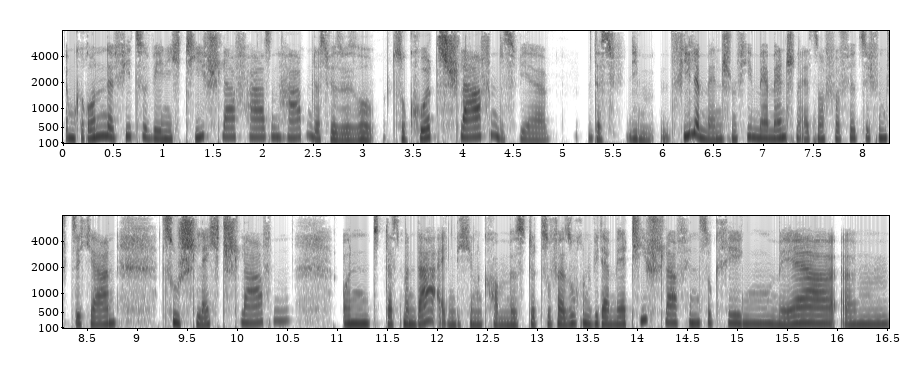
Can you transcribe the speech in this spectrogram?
im Grunde viel zu wenig Tiefschlafphasen haben, dass wir so zu kurz schlafen, dass wir dass die viele Menschen, viel mehr Menschen als noch vor 40, 50 Jahren zu schlecht schlafen und dass man da eigentlich hinkommen müsste, zu versuchen, wieder mehr Tiefschlaf hinzukriegen, mehr ähm,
